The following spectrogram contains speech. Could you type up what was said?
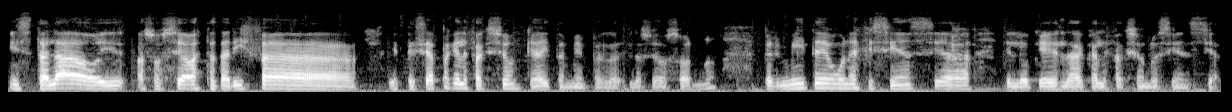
instalado y asociado a esta tarifa especial para calefacción que hay también para la, ciudad de Osorno, permite una eficiencia en lo que es la calefacción residencial,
